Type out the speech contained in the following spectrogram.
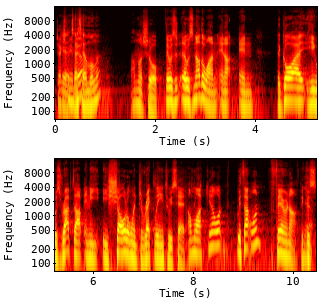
texted yeah, me Tatau about? Monga. I'm not sure. There was there was another one, and I, and the guy he was wrapped up, and he his shoulder went directly into his head. I'm like, you know what? With that one, fair enough, because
